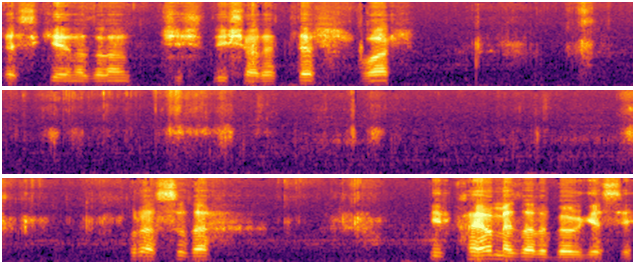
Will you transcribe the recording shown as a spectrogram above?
eskiye nazaran çeşitli işaretler var. Burası da bir kaya mezarı bölgesi.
